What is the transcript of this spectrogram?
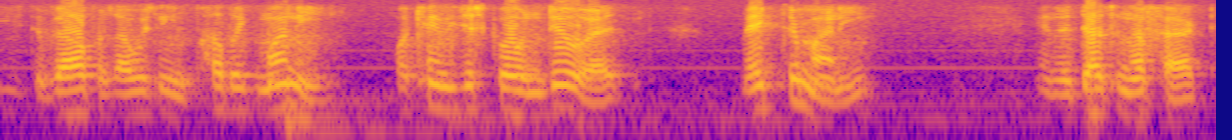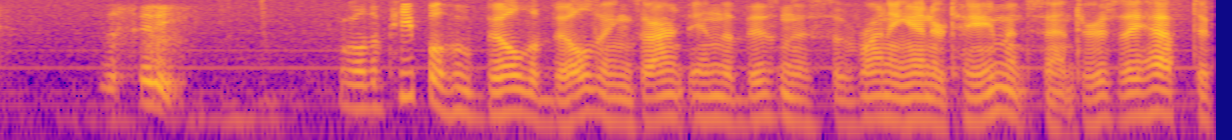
these developers always need public money? Why can't they just go and do it, make their money, and it doesn't affect the city? Well, the people who build the buildings aren't in the business of running entertainment centers. They have to.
